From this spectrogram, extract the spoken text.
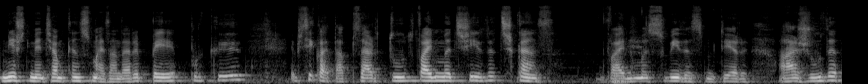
neste momento já me canso mais a andar a pé, porque a bicicleta, apesar de tudo, vai numa descida, descansa vai numa subida se meter a ajuda,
